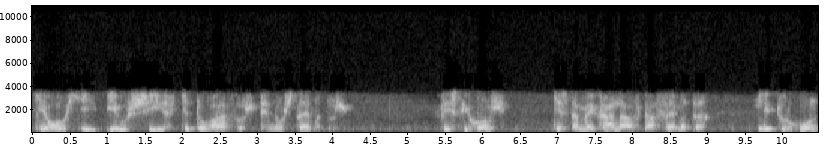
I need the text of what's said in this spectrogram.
και όχι η ουσία και το βάθος ενός θέματος. Δυστυχώς και στα μεγάλα αυτά θέματα λειτουργούν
